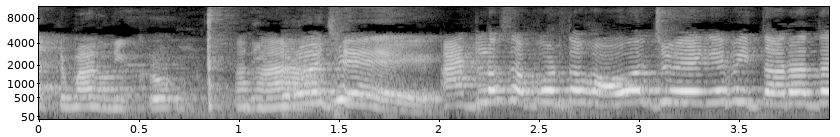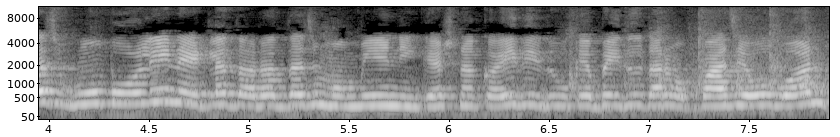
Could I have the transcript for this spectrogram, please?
આટમાં દીકરો. દીકરો છે. આટલો સપોર્ટ તો હોવો જ જોઈએ કે ભાઈ તરત જ હું બોલી ને એટલે તરત જ મમ્મીએ નિકેશને કહી દીધું કે ભાઈ તું તારા પપ્પા જેવો બન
